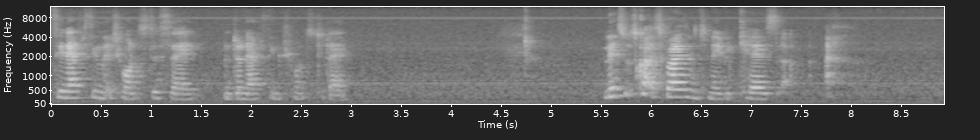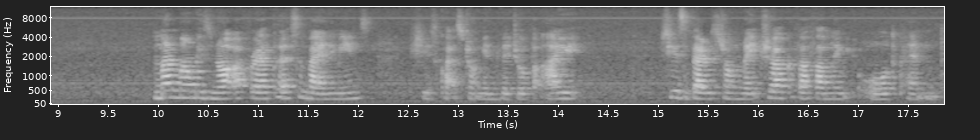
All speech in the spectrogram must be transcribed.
seen everything that she wants to see and done everything she wants to do. This was quite surprising to me because my mum is not a frail person by any means. She's quite a strong individual, but I, she's a very strong matriarch of our family. We all depend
